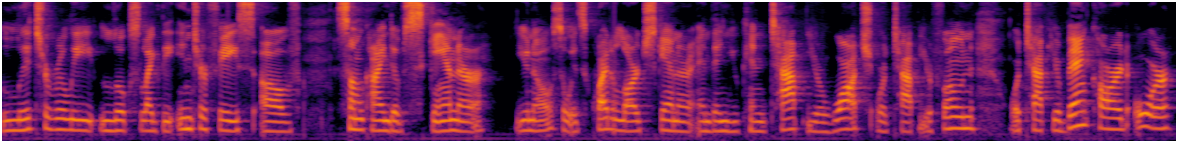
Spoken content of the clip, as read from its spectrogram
literally looks like the interface of some kind of scanner, you know, so it's quite a large scanner. And then you can tap your watch or tap your phone or tap your bank card or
